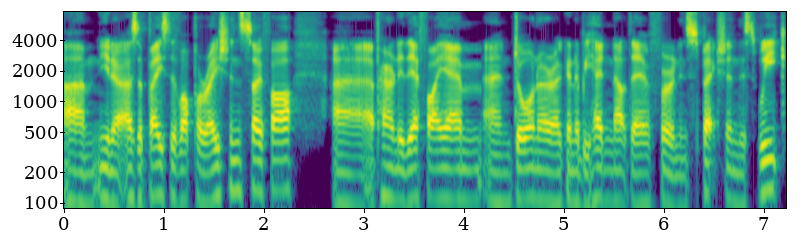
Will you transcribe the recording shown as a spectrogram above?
um, you know, as a base of operations so far. Uh, apparently, the FIM and Dorna are going to be heading out there for an inspection this week.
